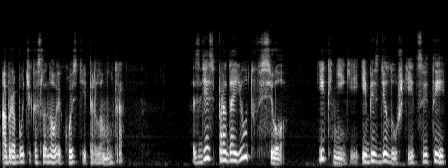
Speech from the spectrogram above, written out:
обработчика слоновой кости и перламутра. Здесь продают все. И книги, и безделушки, и цветы,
